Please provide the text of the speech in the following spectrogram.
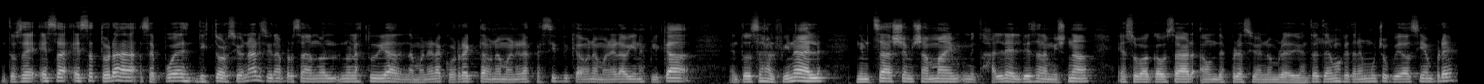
Entonces esa, esa Torah se puede distorsionar si una persona no, la estudia de la manera correcta, de una manera específica, de una manera bien explicada. Entonces al final, Nimtza Shem Shamaim Mithalel, dice la Mishnah, eso va a causar a un desprecio del nombre de Dios. Entonces tenemos que tener mucho cuidado siempre,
